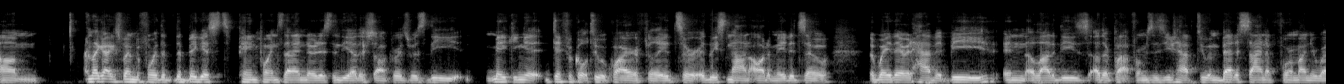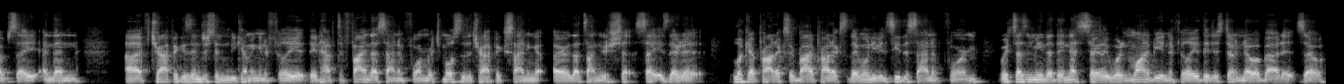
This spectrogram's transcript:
Um, and like I explained before, the, the biggest pain points that I noticed in the other softwares was the making it difficult to acquire affiliates or at least non-automated. So the way they would have it be in a lot of these other platforms is you'd have to embed a sign up form on your website and then uh, if traffic is interested in becoming an affiliate, they'd have to find that sign up form, which most of the traffic signing up or that's on your sh- site is there to look at products or buy products. So they won't even see the sign up form, which doesn't mean that they necessarily wouldn't want to be an affiliate. They just don't know about it. So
